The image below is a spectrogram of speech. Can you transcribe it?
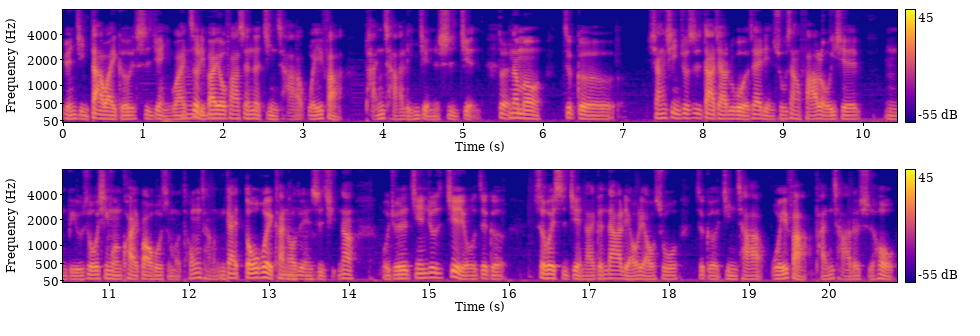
远景大外哥事件以外，这礼拜又发生了警察违法盘查临检的事件。对，那么这个相信就是大家如果在脸书上 follow 一些。嗯，比如说新闻快报或什么，通常应该都会看到这件事情。那我觉得今天就是借由这个社会事件来跟大家聊聊，说这个警察违法盘查的时候，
